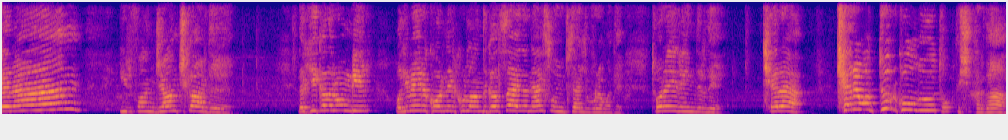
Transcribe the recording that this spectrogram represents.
Kerem İrfan Can çıkardı. Dakikalar 11. Oliveira korneri kullandı. Galatasaray'da Nelson yükseldi vuramadı. Torreira indirdi. Kerem. Kerem Aktürkoğlu. Top dışarıda.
